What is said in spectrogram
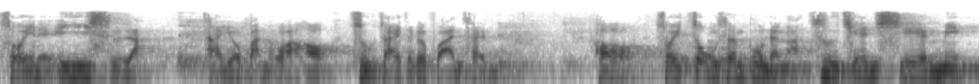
所以呢，衣食啊才有办法哈住在这个凡尘。哦，所以众生不能啊自前贤命。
